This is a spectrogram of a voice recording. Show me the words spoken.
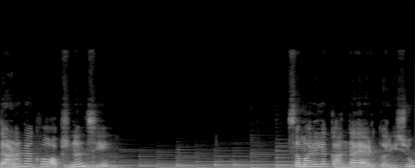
દાણા નાખવા ઓપ્શનલ છે. સમારેલા કાંદા એડ કરીશું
